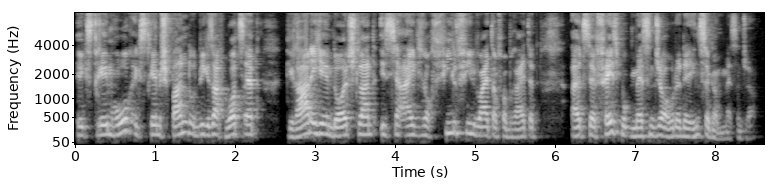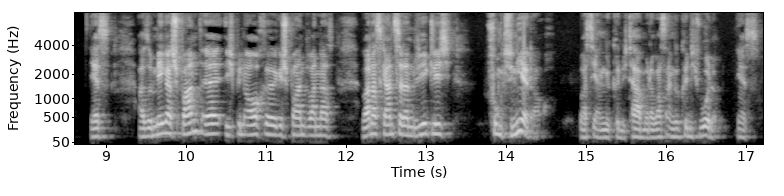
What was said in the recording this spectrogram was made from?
extrem hoch, extrem spannend. Und wie gesagt, WhatsApp, gerade hier in Deutschland, ist ja eigentlich noch viel, viel weiter verbreitet als der Facebook Messenger oder der Instagram Messenger. Yes. Also mega spannend. Äh, ich bin auch äh, gespannt, wann das, wann das Ganze dann wirklich funktioniert auch, was sie angekündigt haben oder was angekündigt wurde. Yes.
